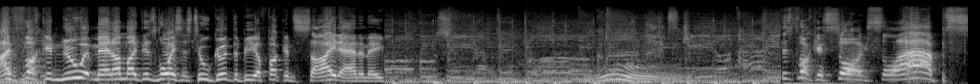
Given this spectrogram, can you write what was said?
I fucking knew it, man. I'm like, this voice is too good to be a fucking side anime. Ooh. This fucking song slaps.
